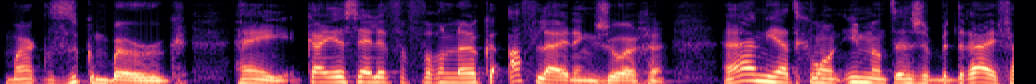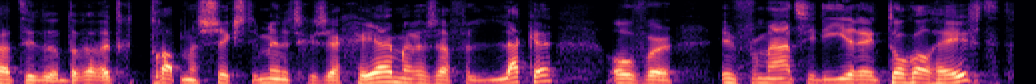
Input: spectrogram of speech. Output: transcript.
Mark Zuckerberg. Hey, kan je eens even voor een leuke afleiding zorgen? En die had gewoon iemand in zijn bedrijf had hij eruit getrapt naar 60 Minutes gezegd: Ga jij maar eens even lekken over informatie die iedereen toch al heeft.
